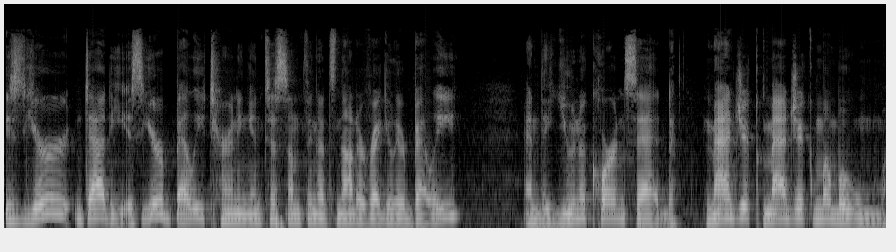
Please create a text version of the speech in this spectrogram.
is your daddy, is your belly turning into something that's not a regular belly? And the unicorn said, Magic, magic, maboom.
